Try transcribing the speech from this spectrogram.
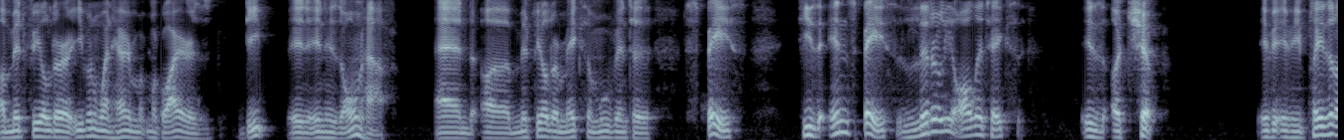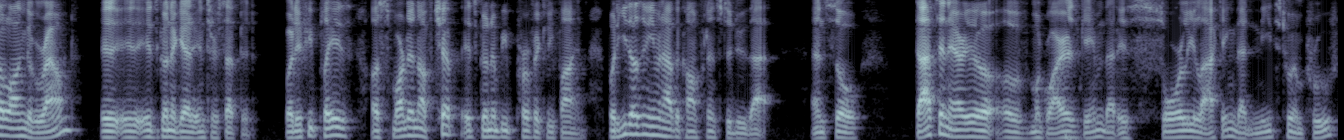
a midfielder, even when Harry Maguire is deep in, in his own half, and a midfielder makes a move into space, he's in space. Literally, all it takes is a chip. If, if he plays it along the ground, it, it- it's going to get intercepted. But if he plays a smart enough chip, it's going to be perfectly fine. But he doesn't even have the confidence to do that. And so that's an area of Maguire's game that is sorely lacking, that needs to improve.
